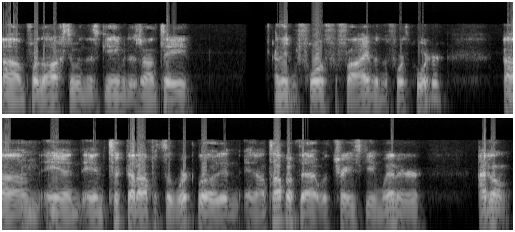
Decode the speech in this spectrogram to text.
um, for the Hawks to win this game. And DeJounte I think four for five in the fourth quarter, um, mm-hmm. and and took that offensive workload. And, and on top of that, with Trae's game winner, I don't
